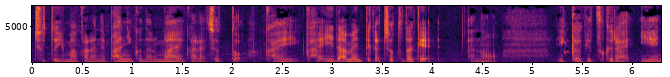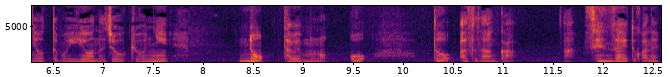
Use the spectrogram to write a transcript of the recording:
ちょっと今からね、パニックになる前からちょっと買い、買いだめっていうかちょっとだけ、あの、1ヶ月くらい家におってもいいような状況に、の食べ物を、と、あとなんか、あ、洗剤とかね、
